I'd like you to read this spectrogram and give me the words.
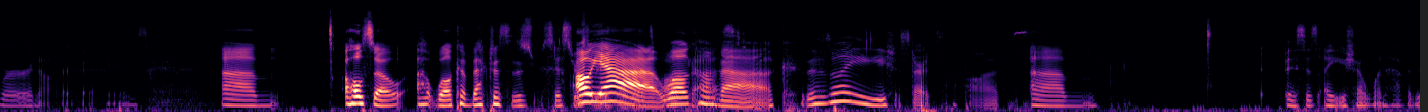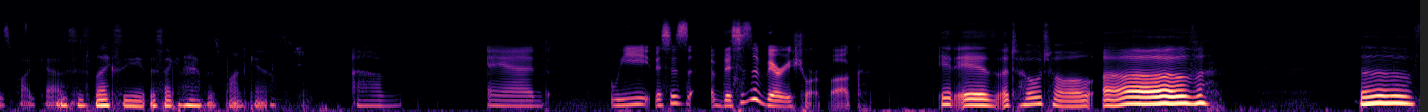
we're not very good at names. Um. Also, uh, welcome back to Sis- Sister. Oh yeah, welcome back. This is why you should start the pods. Um. This is Aisha, one half of this podcast. This is Lexi, the second half of this podcast. Um, and we this is this is a very short book. It is a total of of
